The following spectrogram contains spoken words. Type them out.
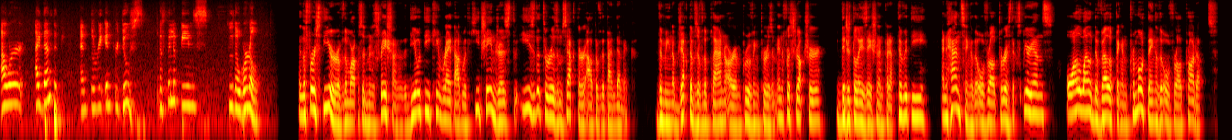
our identity, and to reintroduce the Philippines to the world. In the first year of the Marcos administration, the DOT came right out with key changes to ease the tourism sector out of the pandemic. The main objectives of the plan are improving tourism infrastructure, digitalization and connectivity, enhancing the overall tourist experience, all while developing and promoting the overall products.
